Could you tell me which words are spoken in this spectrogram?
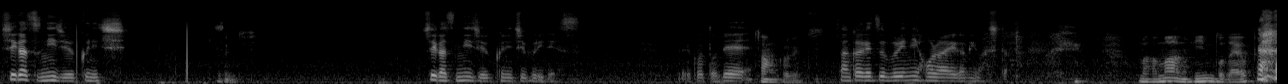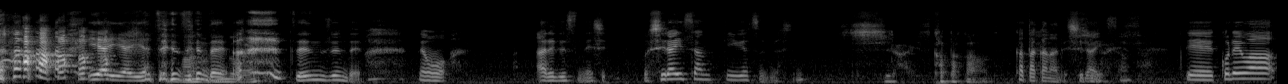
4月29日。4月29日ぶりです。ということで。3ヶ月。3ヶ月ぶりにホラー映画見ました。まあまあの頻度だよ。いやいやいや全然だよ。まあ全然だよ。でもあれですね。し白井さんっていうやつ見ましたね。白井カタカナで。カタカナで白井さん。んでこれは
